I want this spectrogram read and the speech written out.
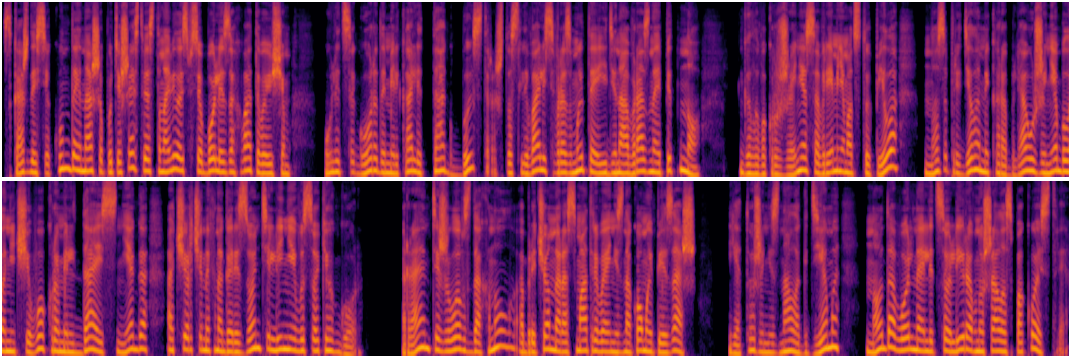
С каждой секундой наше путешествие становилось все более захватывающим. Улицы города мелькали так быстро, что сливались в размытое единообразное пятно — Головокружение со временем отступило, но за пределами корабля уже не было ничего, кроме льда и снега, очерченных на горизонте линией высоких гор. Райан тяжело вздохнул, обреченно рассматривая незнакомый пейзаж. Я тоже не знала, где мы, но довольное лицо Лира внушало спокойствие.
